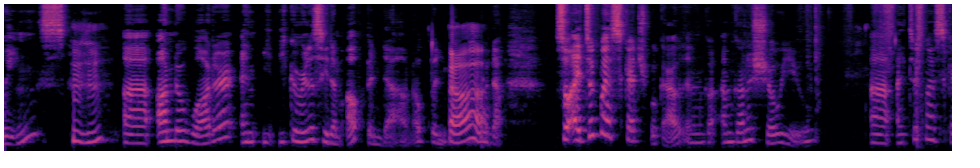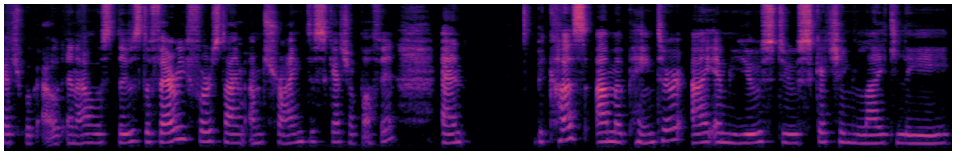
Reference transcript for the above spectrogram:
wings hmm uh, underwater, and y- you can really see them up and down, up and down. Up and down. So I took my sketchbook out, and I'm, go- I'm gonna show you. Uh, I took my sketchbook out, and I was this was the very first time I'm trying to sketch a puffin, and because I'm a painter, I am used to sketching lightly,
